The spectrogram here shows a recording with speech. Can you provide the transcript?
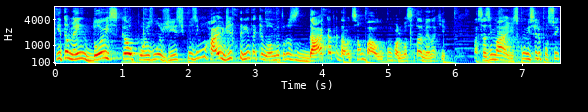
e também dois galpões logísticos em um raio de 30 quilômetros da capital de São Paulo, conforme você está vendo aqui essas imagens. Com isso, ele possui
